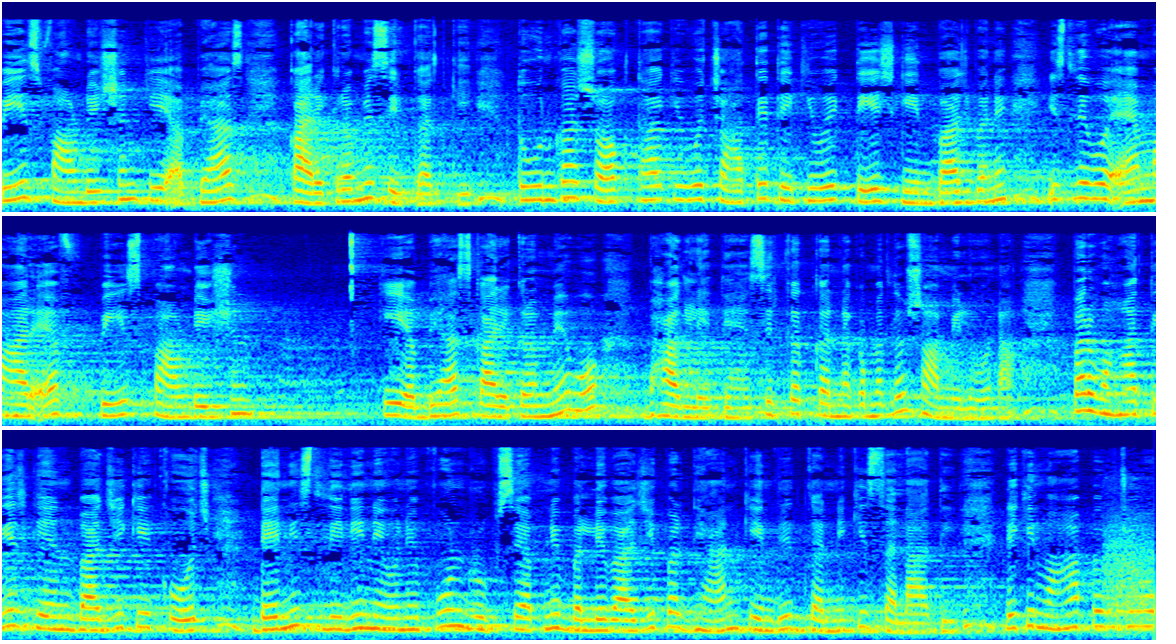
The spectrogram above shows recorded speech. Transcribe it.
pace foundation के अभ्यास कार्यक्रम में शिरकत की। तो उनका शौक था कि वो चाहते थे कि वो एक तेज गेंदबाज बने, इसलिए वो M R F pace foundation के अभ्यास कार्यक्रम में वो भाग लेते हैं। शिरकत करने का मतलब शामिल होना। पर वहाँ तेज गेंदबाजी के कोच डेनिस लिली ने उन्हें पूर्ण रूप से अपने बल्लेबाजी पर ध्यान केंद्रित करने की सलाह दी। लेकिन वहाँ पर जो वो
